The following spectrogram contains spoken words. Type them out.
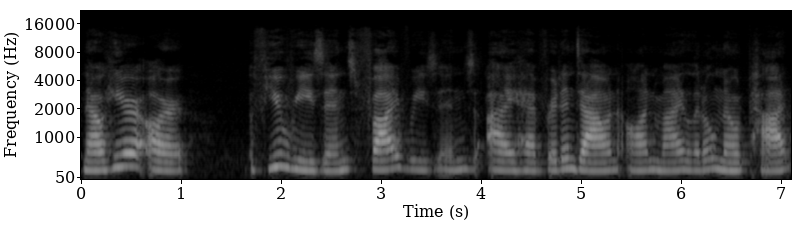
Now, here are a few reasons, five reasons I have written down on my little notepad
